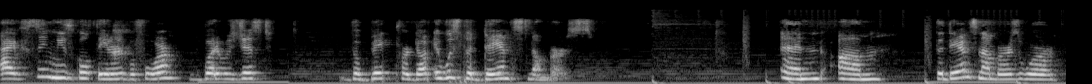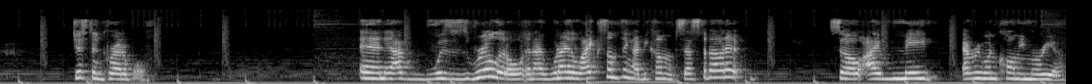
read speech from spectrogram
I've seen musical theater before, but it was just the big product. It was the dance numbers, and um, the dance numbers were just incredible. And I was real little, and I when I like something, I become obsessed about it. So I made everyone call me Maria.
